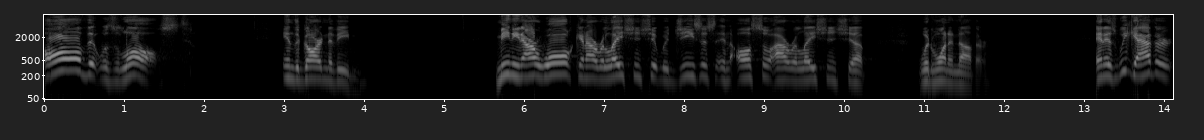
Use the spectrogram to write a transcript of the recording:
all that was lost in the Garden of Eden meaning our walk and our relationship with Jesus and also our relationship with one another. And as we gather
